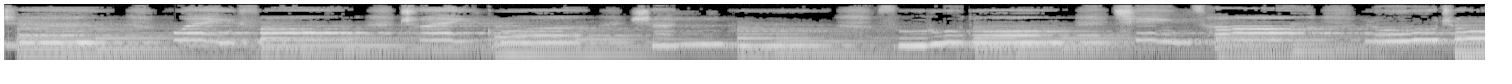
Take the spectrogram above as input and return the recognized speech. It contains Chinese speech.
阵微风吹过山谷拂动青草露珠。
